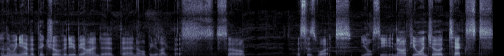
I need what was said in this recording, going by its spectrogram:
And then when you have a picture or video behind it, then it'll be like this. So this is what you'll see. Now, if you want your text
